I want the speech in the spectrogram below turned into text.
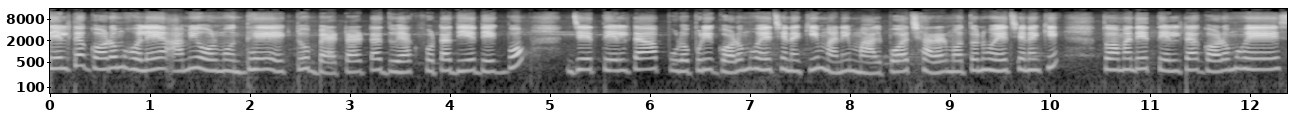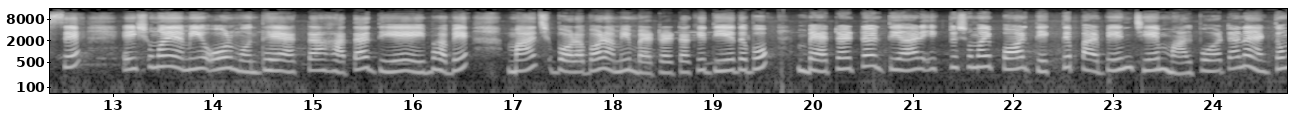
তেলটা গরম হলে আমি ওর মধ্যে একটু ব্যাটারটা দু এক ফোঁটা দিয়ে দেখব যে তেলটা পুরোপুরি গরম হয়েছে নাকি মানে মালপোয়া ছাড়ার মতন হয়েছে নাকি। তো আমাদের তেলটা গরম হয়ে এসছে। এই সময় আমি ওর মধ্যে একটা হাতা দিয়ে এইভাবে মাছ বরাবর আমি ব্যাটারটাকে দিয়ে দেব। ব্যাটারটা দেওয়ার একটু সময় পর দেখতে পারবেন যে মালপোয়াটা না একদম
